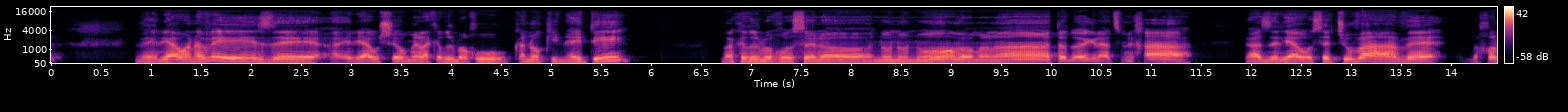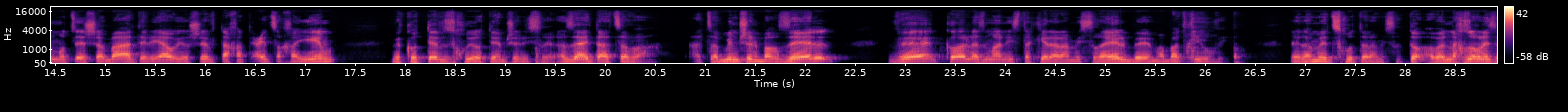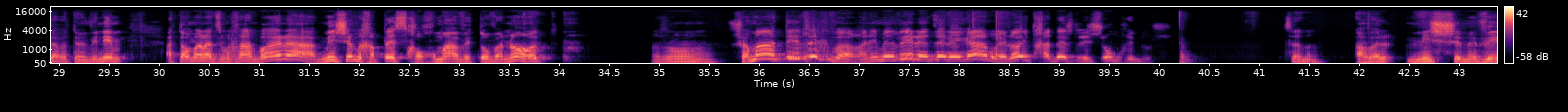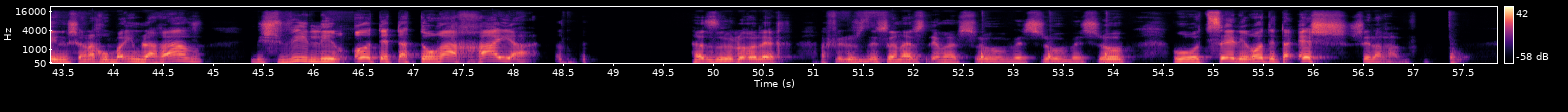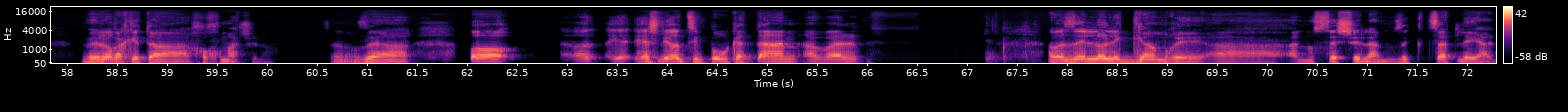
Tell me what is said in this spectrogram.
ואליהו הנביא זה אליהו שאומר לקדוש ברוך הוא, כנו קינאתי, והקדוש ברוך הוא עושה לו נו נו נו, ואומר לו, אה, אתה דואג לעצמך. ואז אליהו עושה תשובה, ובכל מוצאי שבת אליהו יושב תחת עץ החיים, וכותב זכויותיהם של ישראל. אז זו הייתה הצבא, עצבים של ברזל, וכל הזמן להסתכל על עם ישראל במבט חיובי, ללמד זכות על עם ישראל. טוב, אבל נחזור לזה, אבל אתם מבינים, אתה אומר לעצמך, בוא הנה, מי שמחפש חוכמה ותובנות, אז הוא, שמעתי את זה כבר, אני מבין את זה לגמרי, לא התחדש לי שום חידוש. בסדר? אבל מי שמבין שאנחנו באים לרב בשביל לראות את התורה חיה, אז הוא לא הולך. אפילו שזה שנה שלמה שוב ושוב ושוב, הוא רוצה לראות את האש של הרב, ולא רק את החוכמה שלו. בסדר? זה ה... או, יש לי עוד סיפור קטן, אבל, אבל זה לא לגמרי הנושא שלנו, זה קצת ליד.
